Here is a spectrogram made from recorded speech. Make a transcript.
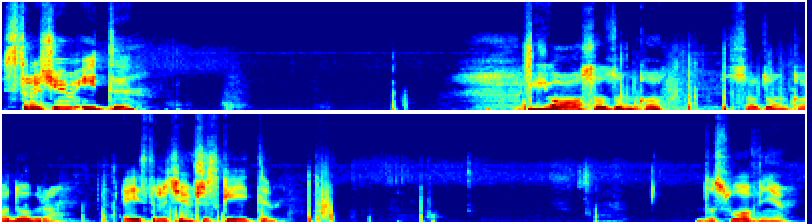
Straciłem ity. Ja, sadzonka. Sadzonka, dobra. Ej, straciłem wszystkie ity. Dosłownie.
